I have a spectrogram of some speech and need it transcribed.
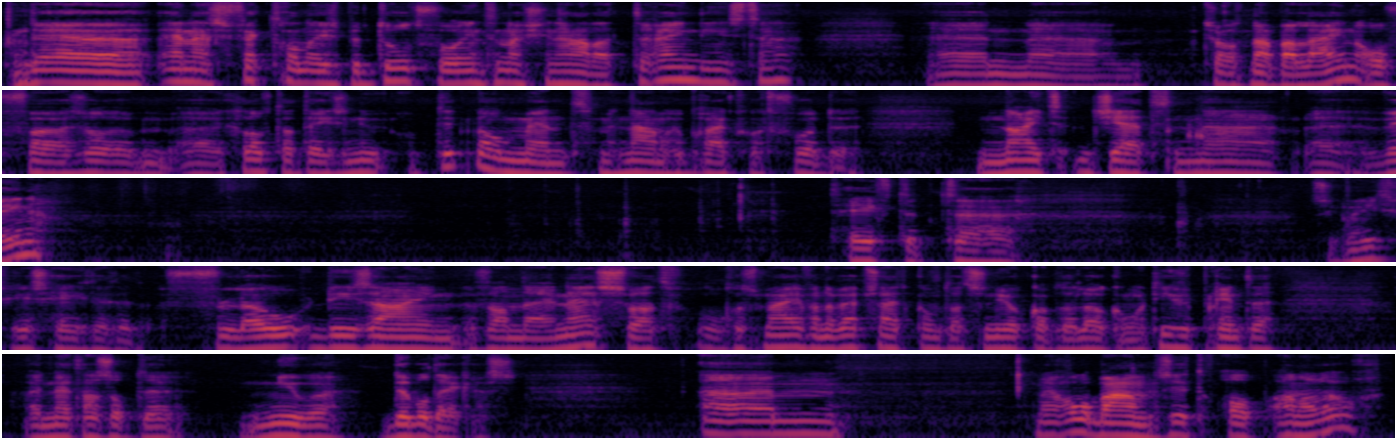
De NS Vectron is bedoeld voor internationale treindiensten. En uh, zoals naar Berlijn of uh, zo, ik geloof dat deze nu op dit moment met name gebruikt wordt voor de Nightjet naar Wenen. Het heeft het ik me niet vergis heet het het Flow Design van de NS. Wat volgens mij van de website komt dat ze nu ook op de locomotieven printen. Eh, net als op de nieuwe dubbeldekkers. Um, mijn rollenbaan zit op analoog.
